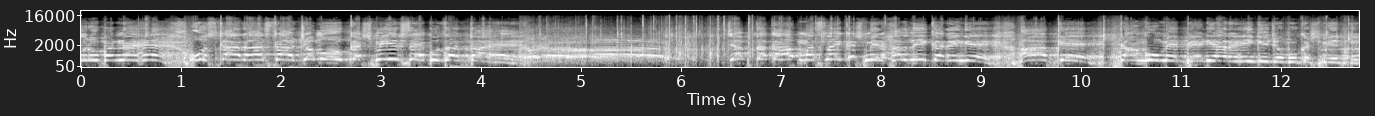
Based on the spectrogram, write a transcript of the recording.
गुरु बनना है उसका रास्ता जम्मू कश्मीर से गुजरता है जब तक आप मसले कश्मीर हल नहीं करेंगे आपके टांगों में बेड़ियाँ रहेंगी जम्मू कश्मीर की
